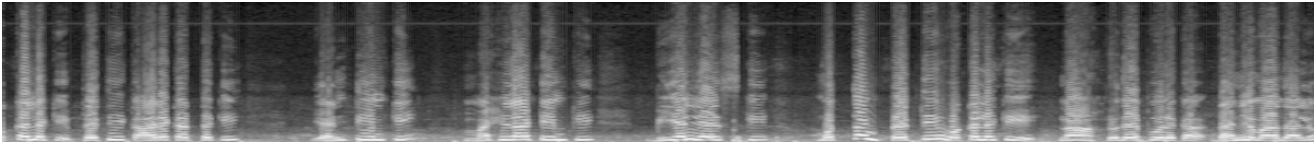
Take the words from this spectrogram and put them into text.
ఒక్కళ్ళకి ప్రతి కార్యకర్తకి ఎన్ టీంకి మహిళా టీంకి బిఎల్ఏస్కి మొత్తం ప్రతి ఒక్కళ్ళకి నా హృదయపూర్వక ధన్యవాదాలు.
